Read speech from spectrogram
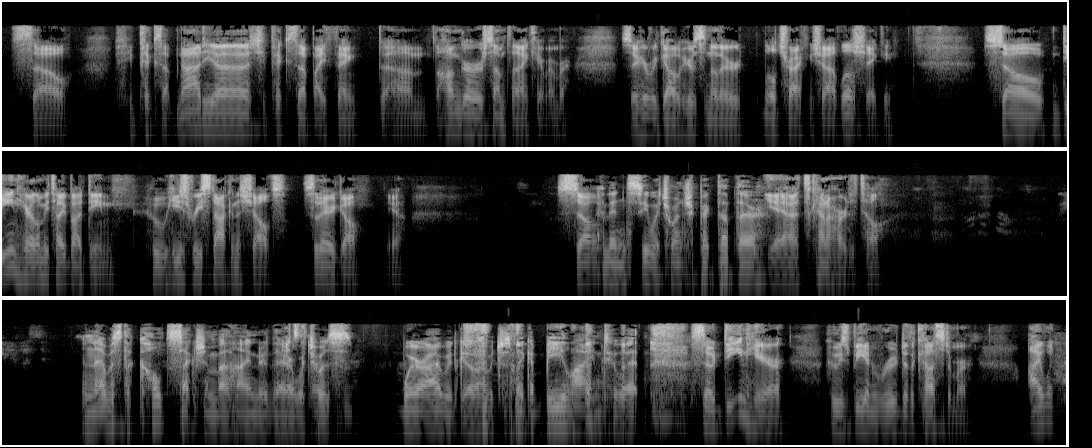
So she picks up Nadja. She picks up, I think, um, The Hunger or something. I can't remember. So here we go. Here's another little tracking shot, a little shaky. So Dean here, let me tell you about Dean, who he's restocking the shelves. So there you go. Yeah. So I didn't see which one she picked up there. yeah, it's kind of hard to tell. And that was the cult section behind her there, which was where I would go. I would just make a beeline to it. So Dean here, who's being rude to the customer, I went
